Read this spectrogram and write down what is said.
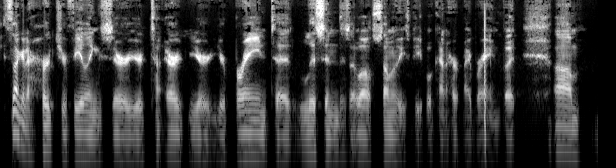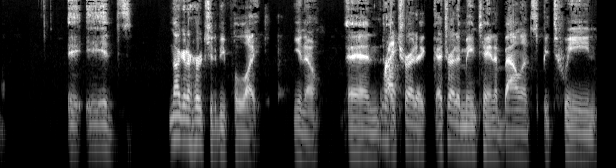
it's not going to hurt your feelings or your t- or your your brain to listen to. Well, some of these people kind of hurt my brain, but um, it, it's not going to hurt you to be polite. You know, and right. I try to I try to maintain a balance between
